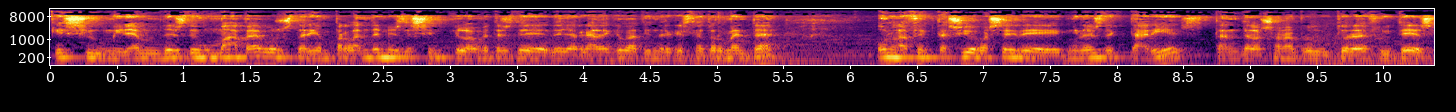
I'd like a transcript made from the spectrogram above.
que si ho mirem des d'un mapa doncs estaríem parlant de més de 100 quilòmetres de, de llargada que va tindre aquesta tormenta, on l'afectació va ser de milers d'hectàrees, tant de la zona productora de fruiters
